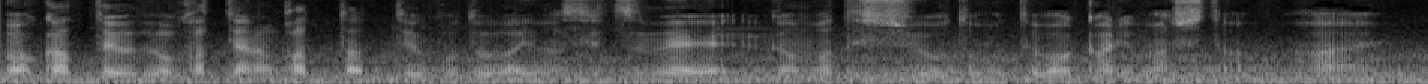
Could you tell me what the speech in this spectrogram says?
分かったようで分かってなかったっていうことが今説明頑張ってしようと思って分かりました。はい。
